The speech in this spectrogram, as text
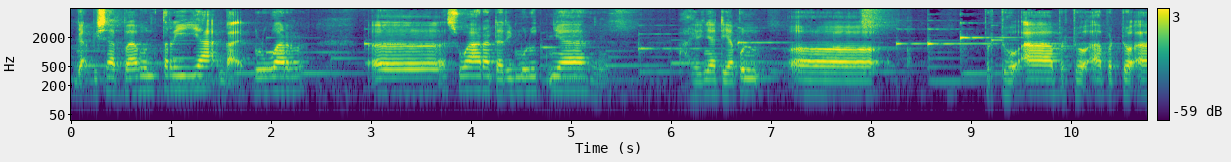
Nggak bisa bangun teriak nggak keluar uh, suara dari mulutnya. Akhirnya dia pun uh, berdoa berdoa berdoa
